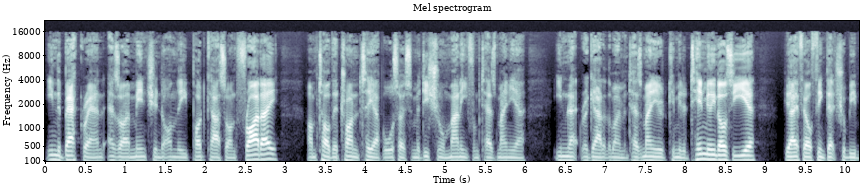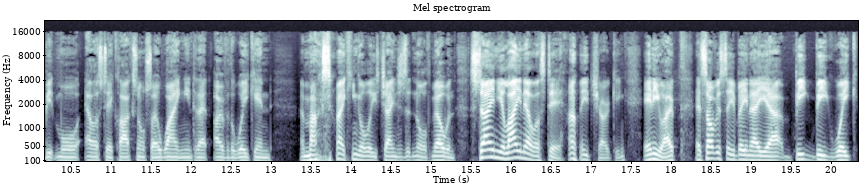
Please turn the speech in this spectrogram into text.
In the background, as I mentioned on the podcast on Friday, I'm told they're trying to tee up also some additional money from Tasmania in that regard at the moment. Tasmania had committed $10 million a year. The AFL think that should be a bit more. Alastair Clarkson also weighing into that over the weekend amongst making all these changes at North Melbourne. Stay in your lane, Alastair. Only joking. Anyway, it's obviously been a uh, big, big week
